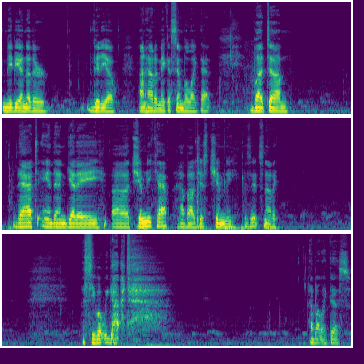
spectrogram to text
maybe another video on how to make a symbol like that but um, that and then get a uh, chimney cap. How about just chimney? Because it's not a. Let's see what we got. How about like this?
